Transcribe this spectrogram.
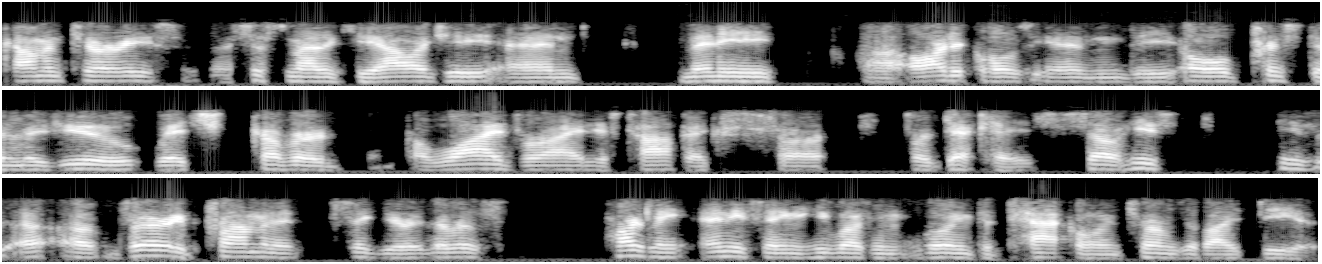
commentaries, systematic theology, and many uh, articles in the old Princeton Review, which covered a wide variety of topics for for decades. So he's he's a, a very prominent figure. There was hardly anything he wasn't willing to tackle in terms of ideas.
